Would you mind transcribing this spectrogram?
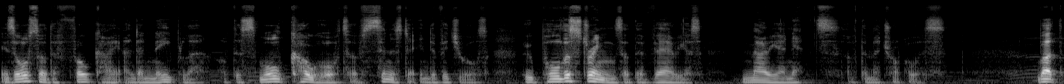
is also the foci and enabler of the small cohort of sinister individuals who pull the strings of the various marionettes of the metropolis. But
